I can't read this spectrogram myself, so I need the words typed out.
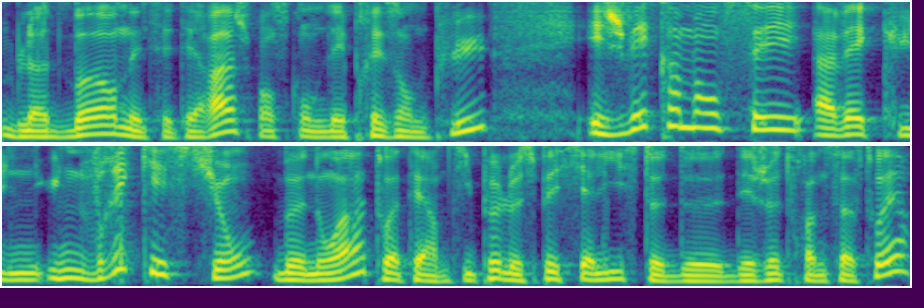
Bloodborne, etc. Je pense qu'on ne les présente plus. Et je vais commencer avec une, une vraie question, Benoît. Toi, tu es un petit peu le spécialiste de, des jeux de From Software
